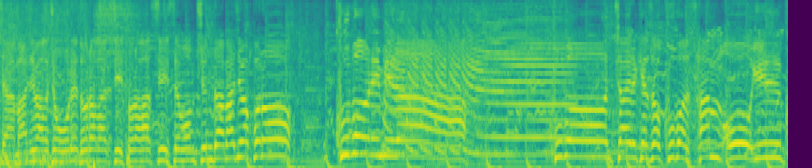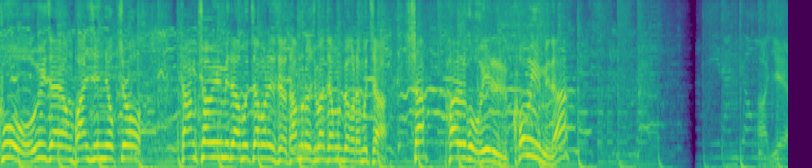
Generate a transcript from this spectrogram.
자 마지막은 좀 오래 돌아갈 수 돌아갈 수 있어 멈춘다. 마지막 번호 9번입니다. 9번. 자 이렇게 해서 9번 3519 의자형 반신욕조 당첨입니다. 문자 보내주세요. 단문 50만 장문병원의 문자. 샵 8910입니다. 아예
